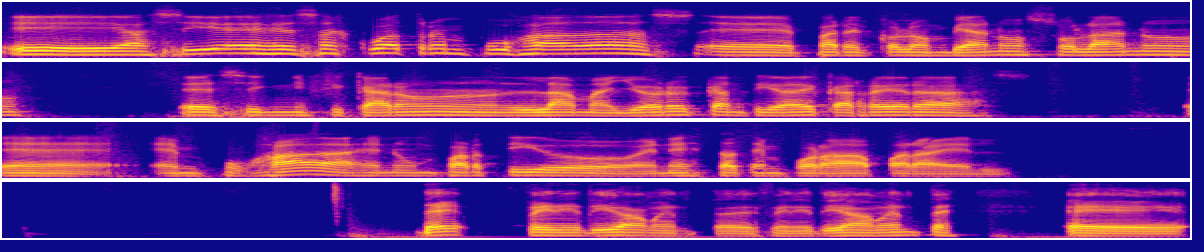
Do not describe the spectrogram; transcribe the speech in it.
Y así es, esas cuatro empujadas eh, para el colombiano Solano eh, significaron la mayor cantidad de carreras eh, empujadas en un partido en esta temporada para él. Definitivamente, definitivamente. Eh,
